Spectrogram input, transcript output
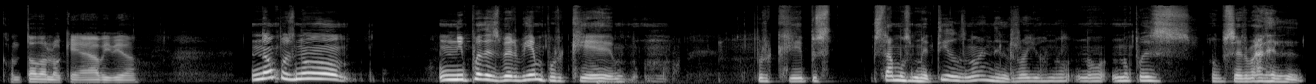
con todo lo que ha vivido? No, pues no, ni puedes ver bien porque, porque pues estamos metidos, ¿no? En el rollo, no, no, no puedes observar el,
